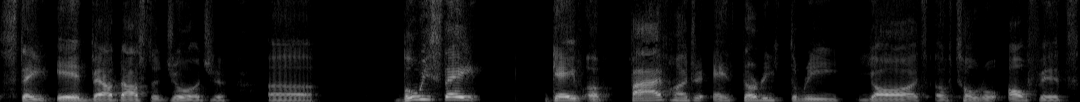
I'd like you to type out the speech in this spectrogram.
State in Valdosta, Georgia. Uh, Bowie State gave up 533 yards of total offense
